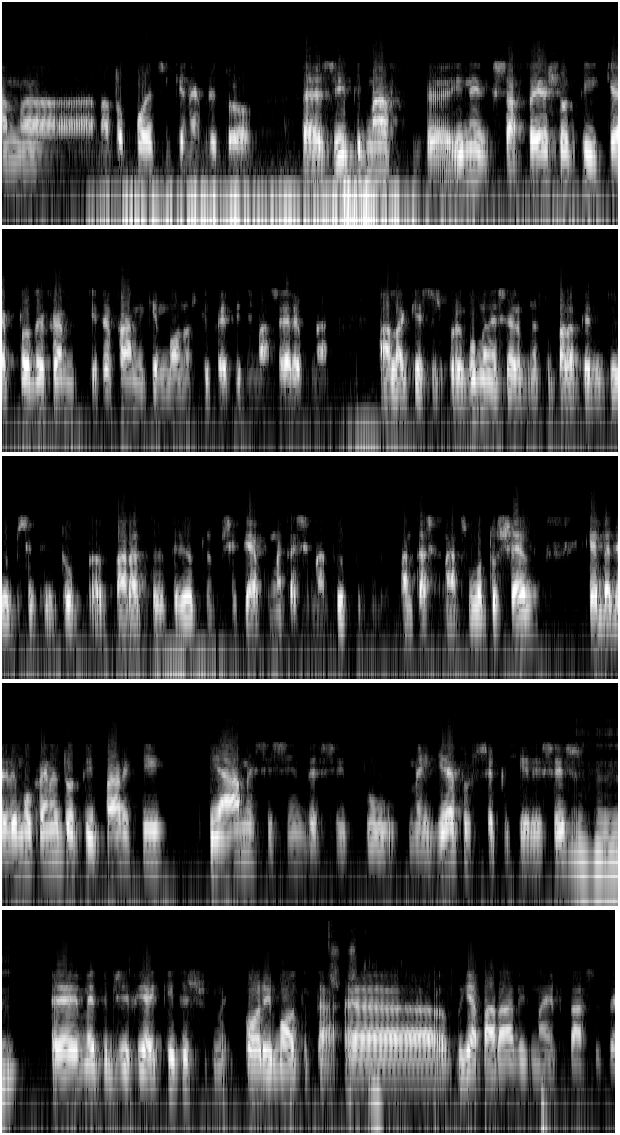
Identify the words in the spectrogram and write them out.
αν, να το πω έτσι και ένα ευρύτερο ε, ζήτημα, ε, είναι σαφές ότι και αυτό δεν φάνηκε, δεν φάνηκε μόνο στη φετινή μας έρευνα, αλλά και στις προηγούμενες έρευνες του παρατηρητήριου, του, παρατηρητήριου του ψηφιακού μετασχηματισμού του ΣΕΒ. Και επειδή μου φαίνεται ότι υπάρχει μια άμεση σύνδεση του μεγέθους της επιχειρησης ε, με την ψηφιακή της οριμότητα. Ε, για παράδειγμα, 7 στις 10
